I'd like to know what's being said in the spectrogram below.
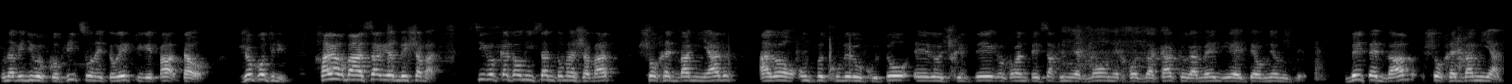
on avait dit le Kofitz, on est touré qu'il n'est pas Tao. Je continue. Si le 14 Nissan tombe un Shabbat, Shochet Bamiyad, alors on peut trouver le couteau et le shrité, le Corban Pessah immédiatement, on est Chozaka, que la mail il a été emmené au Mikvé. Betet Vav, Shochet Bamiyad.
